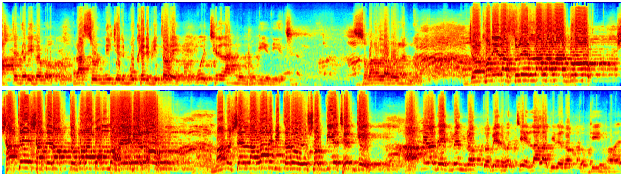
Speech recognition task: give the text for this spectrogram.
আসতে দেরি হলো। রাসুল নিজের মুখের ভিতরে ওই ছেলের আঙ্গুল ঢুকিয়ে দিয়েছে। সুবহানাল্লাহ বললেন না। যখনই রাসূলের লালা লাগল, সাথে সাথে রক্ত পড়া বন্ধ হয়ে গেল। মানুষের লালার ভিতরে ঔষধ দিয়েছেন কে? আপনিও দেখবেন রক্ত বের হচ্ছে, লালা দিলে রক্ত কি হয়?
